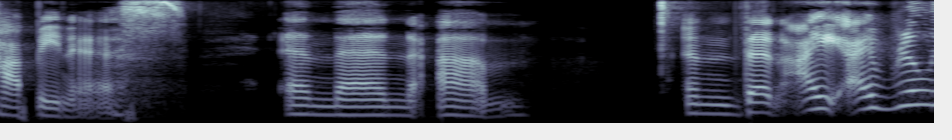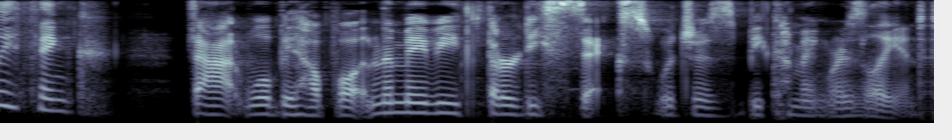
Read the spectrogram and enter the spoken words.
Happiness. And then, um, and then I, I really think that will be helpful. And then maybe 36, which is becoming resilient.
